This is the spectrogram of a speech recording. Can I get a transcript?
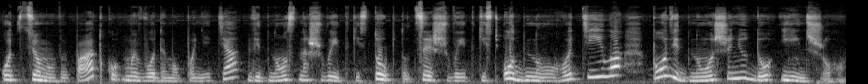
От в цьому випадку ми вводимо поняття відносна швидкість, тобто це швидкість одного тіла по відношенню до іншого.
